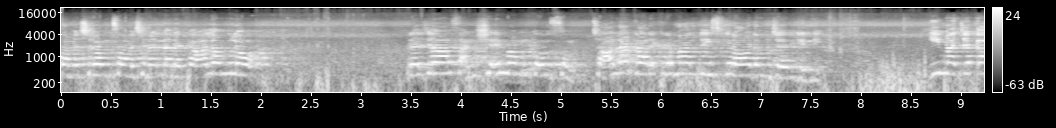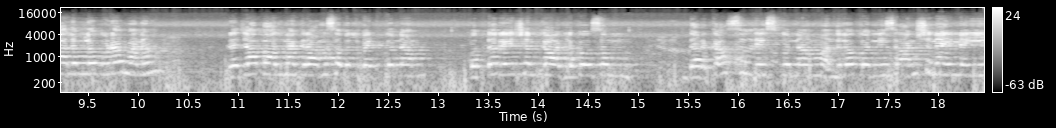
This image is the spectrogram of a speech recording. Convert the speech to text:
సంవత్సరం సంవత్సరంన్నర కాలంలో ప్రజా సంక్షేమం కోసం చాలా కార్యక్రమాలు తీసుకురావడం జరిగింది. ఈ మధ్య కాలంలో కూడా మనం ప్రజాపాలన గ్రామ సభలు పెట్టుకున్నాం. కొత్త రేషన్ కార్డుల కోసం దరఖాస్తులు తీసుకున్నాం. అందులో కొన్ని శాంక్షన్ అయినాయి.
